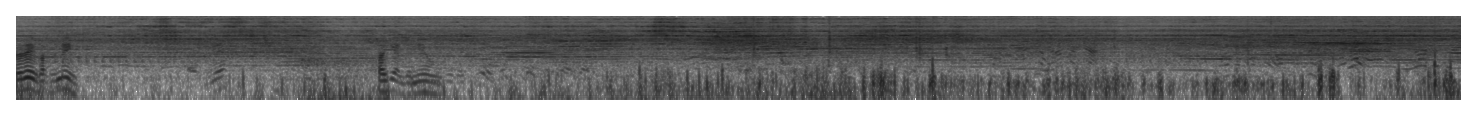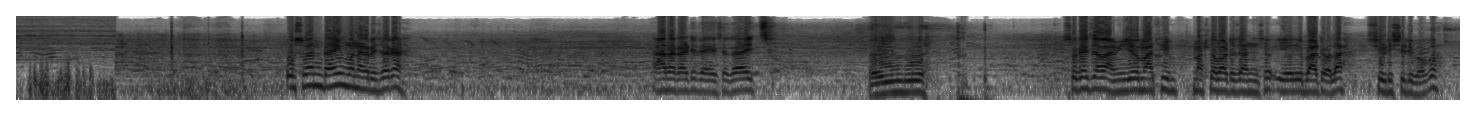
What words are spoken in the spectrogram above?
घटाउ नै घटाउ नै सकिहाल्छ नि हौ उसमा पनि दामी बनाएको रहेछ क्या आरा काटिरहेको छ गाइज सो गाइज अब हामी यो माथि माथिल्लो बाटो जानेछ यो यो बाटो होला सिडी सिडी भएको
